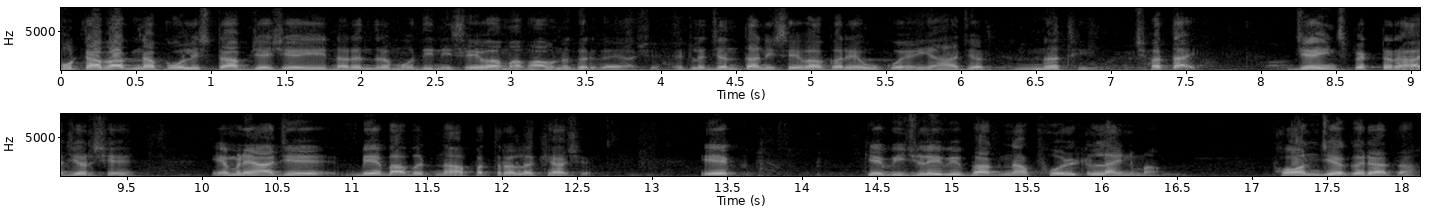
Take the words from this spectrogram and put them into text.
મોટાભાગના પોલીસ સ્ટાફ જે છે એ નરેન્દ્ર મોદીની સેવામાં ભાવનગર ગયા છે. એટલે જનતાની સેવા કરે એવું કોઈ અહીંયા હાજર નથી. છતાંય જે ઇન્સ્પેક્ટર હાજર છે એમણે આજે બે બાબતના પત્ર લખ્યા છે. એક, કે વીજળી વિભાગના ફોલ્ટ લાઇનમાં ફોન જે કર્યા હતા,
